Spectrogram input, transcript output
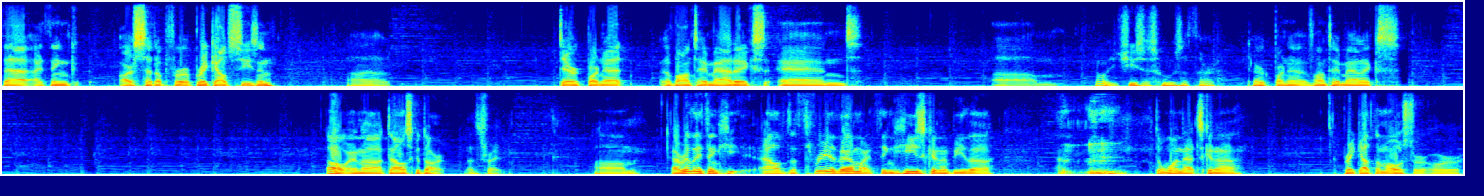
that I think are set up for a breakout season. Uh, Derek Barnett, Avonte Maddox, and um, holy Jesus, who was the third? Derek Barnett, Avonte Maddox. Oh, and uh, Dallas Goedert. That's right. Um, I really think he, out of the three of them, I think he's going to be the the one that's going to break out the most or, or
